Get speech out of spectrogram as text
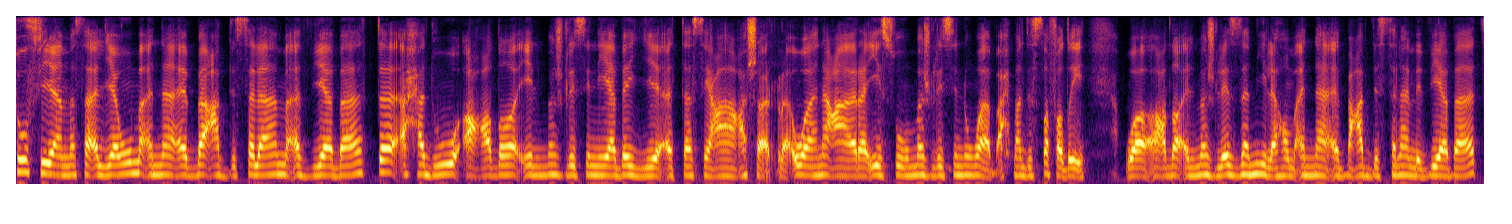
توفي مساء اليوم النائب عبد السلام الذيابات أحد أعضاء المجلس النيابي التاسع عشر ونعى رئيس مجلس النواب أحمد الصفدي وأعضاء المجلس زميلهم النائب عبد السلام الذيابات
